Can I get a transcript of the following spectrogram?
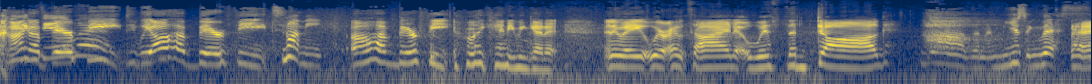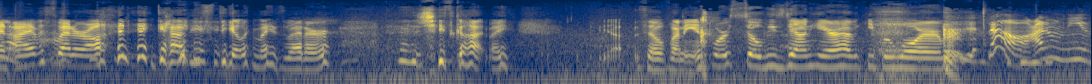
I got bare it. feet. We all have bare feet. Not me. I'll have bare feet. I can't even get it. Anyway, we're outside with the dog. Ah, then I'm using this. And I have a sweater on and Gabby's stealing my sweater. She's got my, yeah, so funny. And poor Sophie's down here, I have to keep her warm. No, I don't need.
